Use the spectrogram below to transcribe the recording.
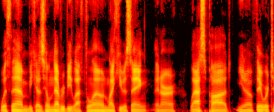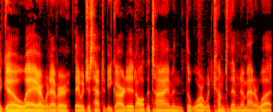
with them because he'll never be left alone. Like he was saying in our last pod, you know, if they were to go away or whatever, they would just have to be guarded all the time and the war would come to them no matter what.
